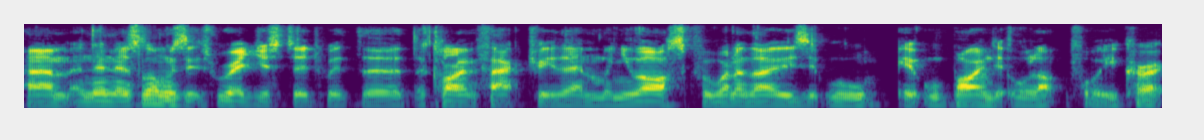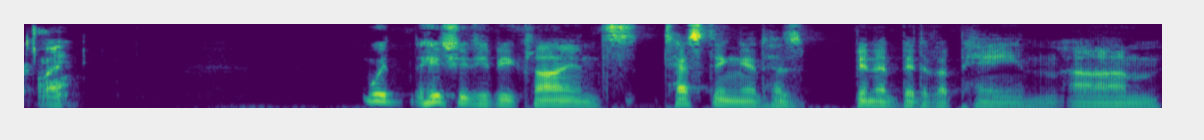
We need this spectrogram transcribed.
um, and then as long as it's registered with the the client factory, then when you ask for one of those, it will it will bind it all up for you correctly. With HTTP clients, testing it has been a bit of a pain. Um,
